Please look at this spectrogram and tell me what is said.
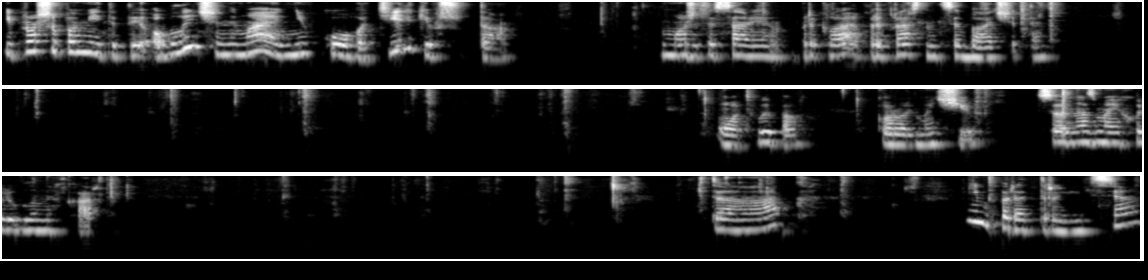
І прошу помітити, обличчя немає ні в кого, тільки в шута. Можете самі прекрасно це бачити. От, випав король мечів. Це одна з моїх улюблених карт. Так, імператриця,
